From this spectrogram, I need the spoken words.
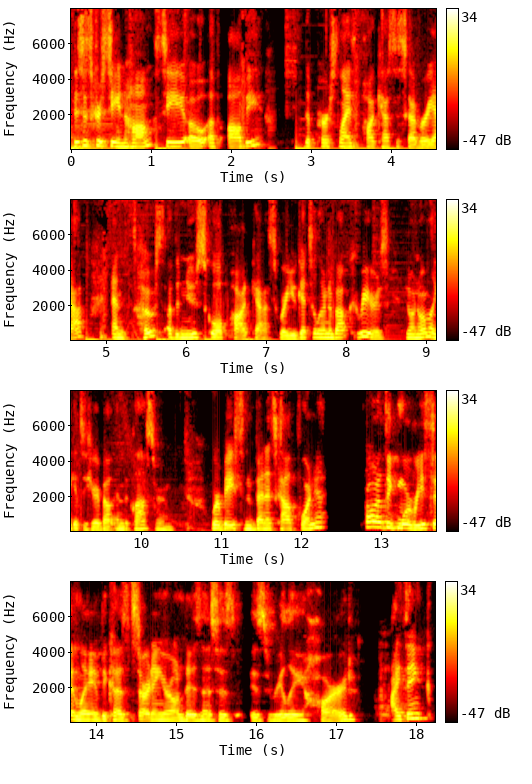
This is Christine Hong, CEO of Alby, the personalized podcast discovery app, and host of the New School podcast, where you get to learn about careers you don't normally get to hear about in the classroom. We're based in Venice, California. Probably, I think more recently because starting your own business is is really hard. I think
